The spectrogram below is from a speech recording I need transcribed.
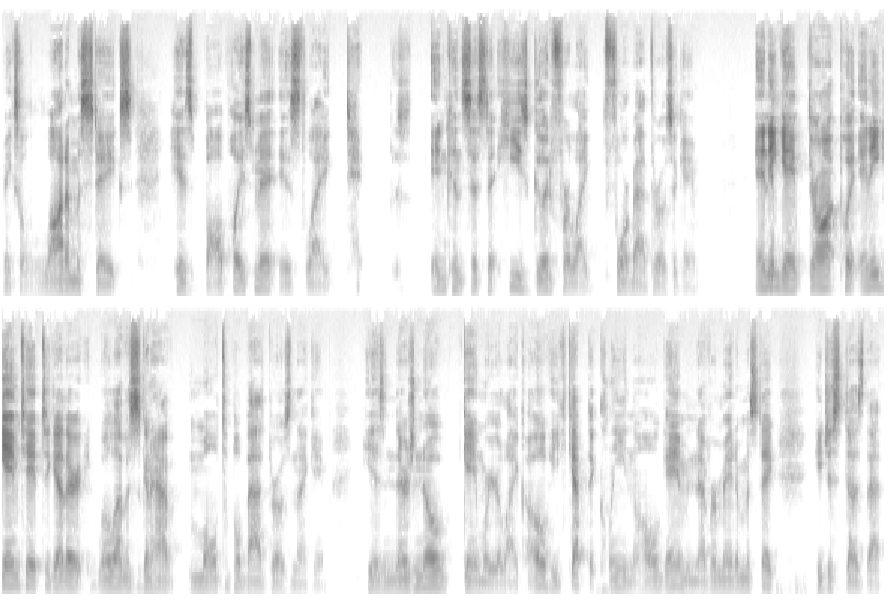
makes a lot of mistakes. His ball placement is like t- inconsistent. He's good for like four bad throws a game. Any game, throw put any game tape together. Will Levis is going to have multiple bad throws in that game. He is. There's no game where you're like, oh, he kept it clean the whole game and never made a mistake. He just does that.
